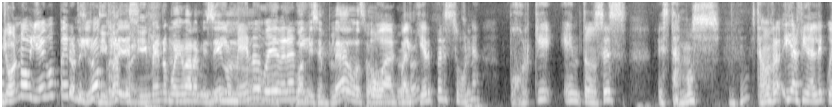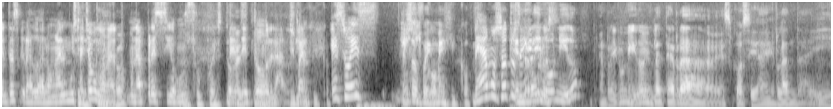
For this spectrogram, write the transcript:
Yo no llego, pero ni loco. Ni loco, y menos voy a llevar a mis Y hijos. menos voy a llevar a, o a mi- mis empleados. O a cualquier persona. Porque entonces estamos, estamos. Y al final de cuentas graduaron al muchacho Sí, porque claro. una, una presión Por supuesto, de, de todos lados. Bueno, eso es. Eso fue en México. Veamos otros En ejemplos. Reino Unido, en Reino Unido, Inglaterra, Escocia, Irlanda y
